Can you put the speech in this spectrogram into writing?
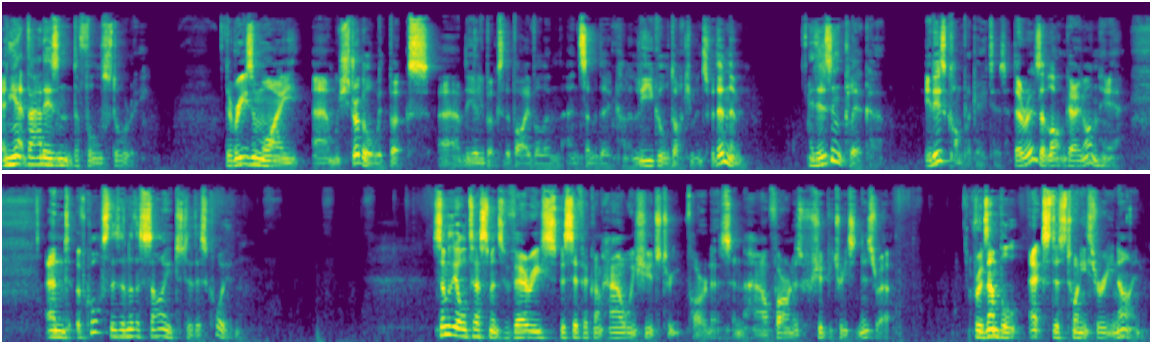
And yet, that isn't the full story. The reason why um, we struggle with books, uh, the early books of the Bible, and, and some of the kind of legal documents within them, it isn't clear cut. It is complicated. There is a lot going on here. And of course, there's another side to this coin. Some of the Old Testament's very specific on how we should treat foreigners and how foreigners should be treated in Israel. For example, Exodus 23 9.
